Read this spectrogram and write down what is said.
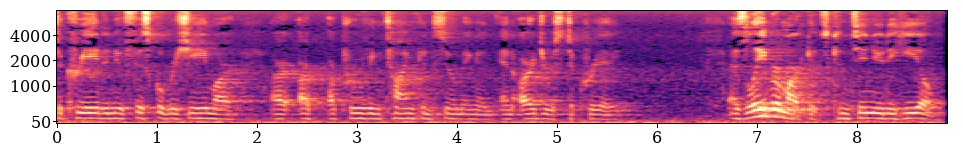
to create a new fiscal regime are, are, are, are proving time consuming and, and arduous to create. As labor markets continue to heal,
